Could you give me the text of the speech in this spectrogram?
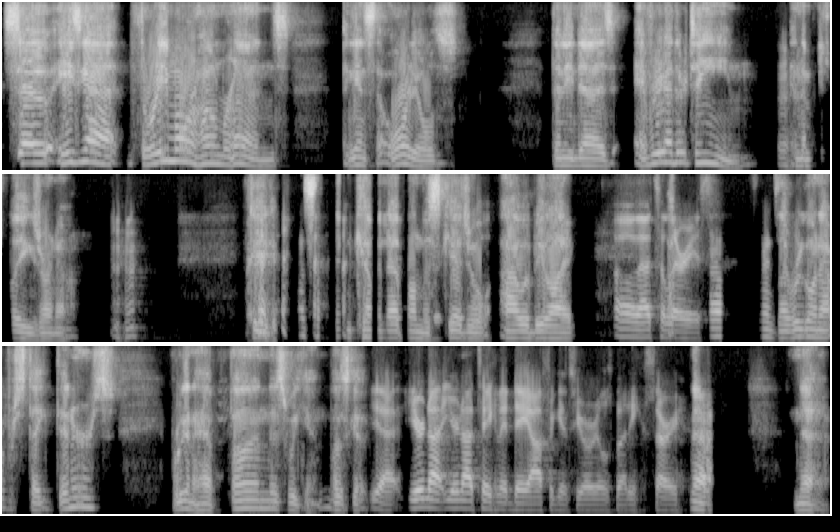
So he's got three more home runs against the Orioles than he does every other team mm-hmm. in the major leagues right now. Mm-hmm. Dude, coming up on the schedule, I would be like, "Oh, that's hilarious!" Uh, friends, like we're going out for steak dinners. We're gonna have fun this weekend. Let's go. Yeah, you're not you're not taking a day off against the Orioles, buddy. Sorry. No, no.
